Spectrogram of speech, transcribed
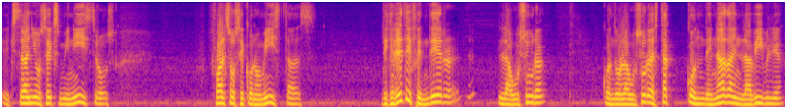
extraños exministros, falsos economistas, de querer defender la usura, cuando la usura está condenada en la Biblia,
